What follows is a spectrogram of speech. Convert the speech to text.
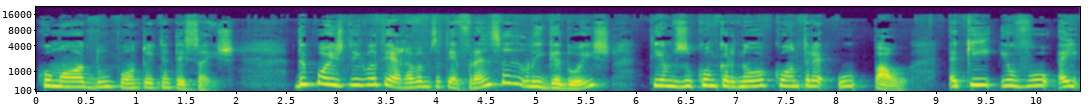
com uma odd de 1.86. Depois de Inglaterra, vamos até a França, Liga 2. Temos o Concarneau contra o Pau. Aqui eu vou em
